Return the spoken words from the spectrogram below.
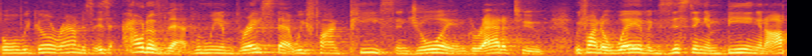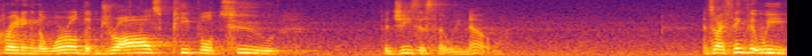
But what we go around is, is out of that. When we embrace that, we find peace and joy and gratitude. We find a way of existing and being and operating in the world that draws people to the Jesus that we know. And so I think that we,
